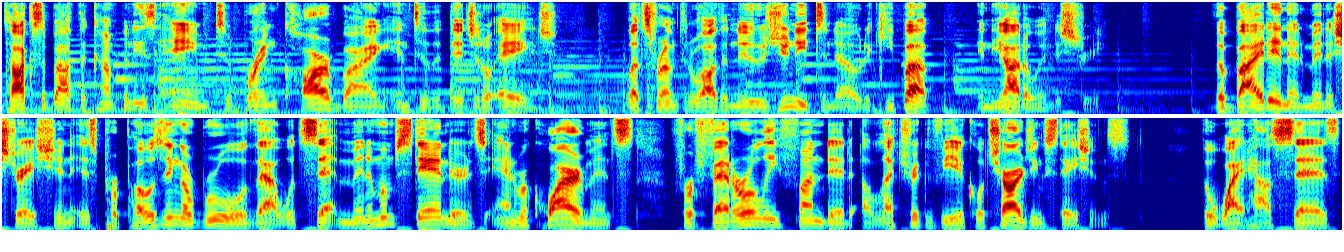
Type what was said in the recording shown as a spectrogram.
talks about the company's aim to bring car buying into the digital age. Let's run through all the news you need to know to keep up in the auto industry. The Biden administration is proposing a rule that would set minimum standards and requirements for federally funded electric vehicle charging stations. The White House says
